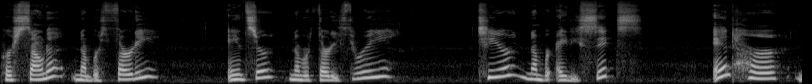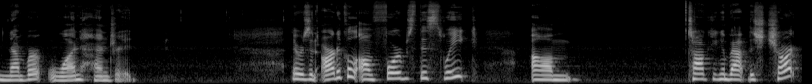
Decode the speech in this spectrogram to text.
Persona, number 30. Answer, number 33. Tear, number 86. And Her, number 100. There was an article on Forbes this week um, talking about this chart,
